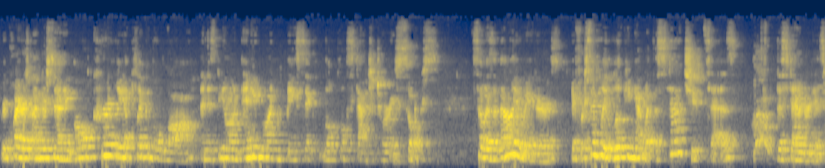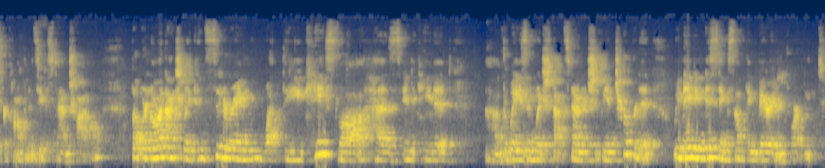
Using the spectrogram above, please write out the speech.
requires understanding all currently applicable law and is beyond any one basic local statutory source. So as evaluators, if we're simply looking at what the statute says, the standard is for competency to stand trial, but we're not actually considering what the case law has indicated uh, the ways in which that standard should be interpreted, we may be missing something very important.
